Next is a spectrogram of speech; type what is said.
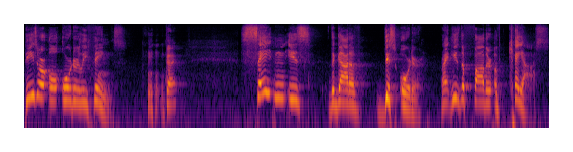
These are all orderly things. okay? Satan is the God of disorder, right? He's the father of chaos.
